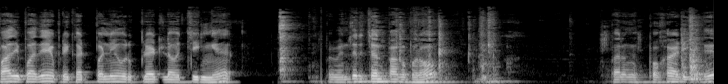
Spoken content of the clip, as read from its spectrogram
பாதி பாதியாக இப்படி கட் பண்ணி ஒரு பிளேட்டில் வச்சுக்கோங்க. இப்போ வெந்துருச்சான்னு பார்க்க போகிறோம் பாருங்கள் புகை அடிக்குது.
